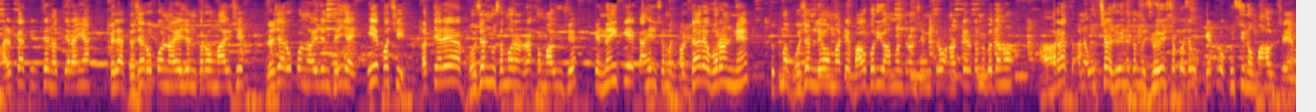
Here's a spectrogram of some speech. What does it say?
ભાલકા તીર્થે અત્યારે અહીંયા પહેલાં ધ્વજારોપણનું આયોજન કરવામાં આવ્યું છે. ધ્વજારોપણનું આયોજન થઈ જાય એ પછી અત્યારે ભોજનનું સમરણ રાખવામાં આવ્યું છે કે નહીં કે એક આહિર સમાજ. અઢારે વરણને ટૂંકમાં ભોજન લેવા માટે ભાવભર્યું આમંત્રણ છે મિત્રો. અને અત્યારે તમે બધાનો હરખ અને ઉત્સાહ જોઈને તમે જોઈ શકો છો કેટલો ખુશીનો માહોલ છે એમ.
